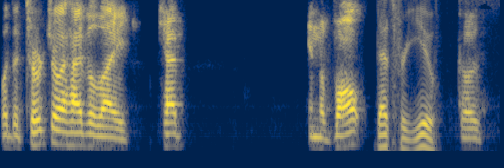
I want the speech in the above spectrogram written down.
but the Churchill I have it like kept in the vault That's for you. because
